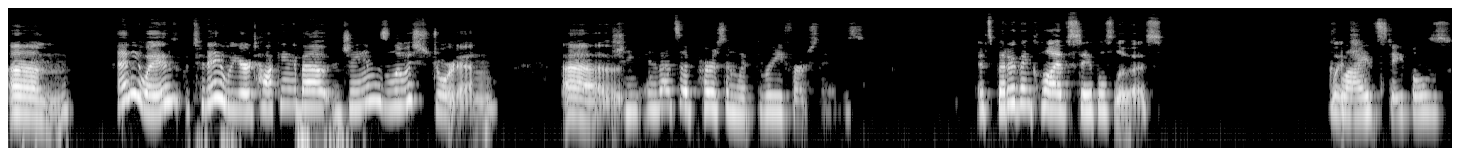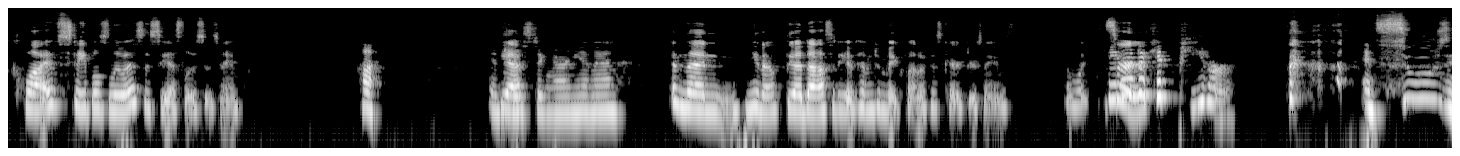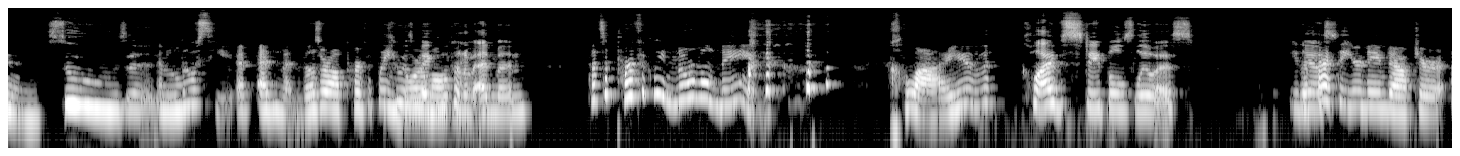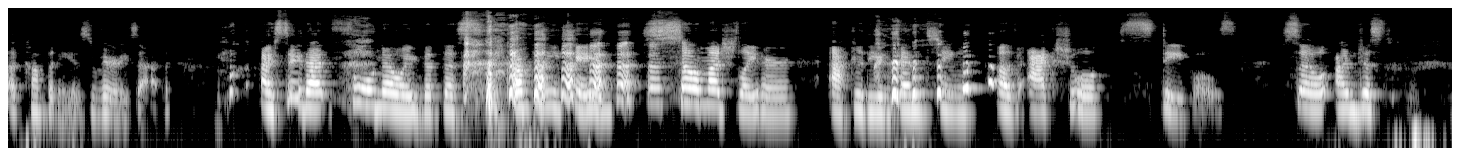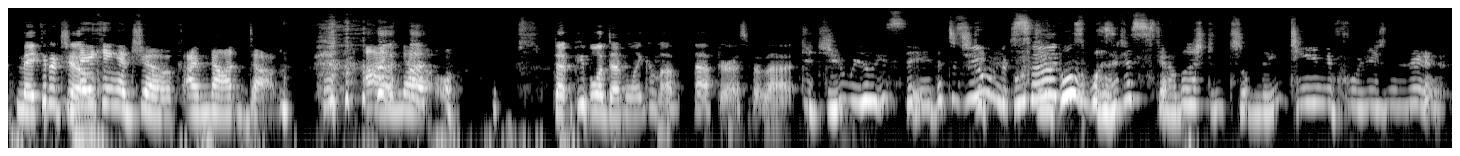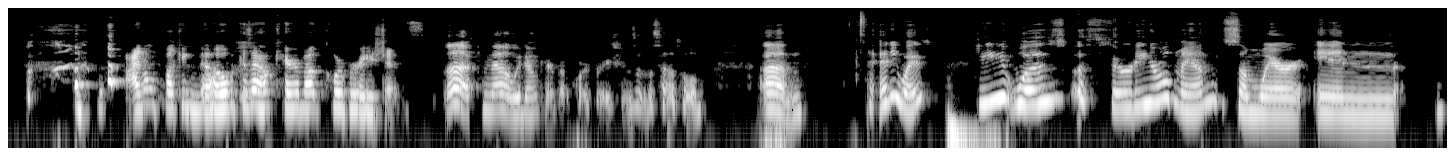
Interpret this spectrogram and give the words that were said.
Um anyways, today we are talking about James Lewis Jordan. Uh She, and that's a person with three first names. It's better than Clive Staples Lewis. Which- Clyde Staples. Clive Staples Lewis is C.S. Lewis's name. Huh. Interesting Narnia man. And then, you know, the audacity of him to make fun of his characters' names. I'm like, He sir, a kid Peter. and Susan. Susan. And Lucy and Edmund. Those are all perfectly he was making fun of. Edmund. That's a perfectly normal name. Clive. Clive Staples Lewis. The Yes. fact that you're named after a company is very sad. I say that full knowing that this company came so much later after the inventing of actual staples. So I'm just Make it a joke. making a joke. I'm not dumb. I know. That people would definitely come up after us for that. Did you really say that Did you know that? Staples wasn't established until 1949? I don't fucking know because I don't care about corporations. Ugh, no, we don't care about corporations in this household. Um, anyways, he was a 30 year old man somewhere in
